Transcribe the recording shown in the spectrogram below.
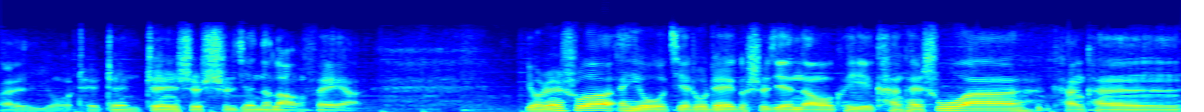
哎呦，这真真是时间的浪费啊！有人说，哎呦，借助这个时间呢，我可以看看书啊，看看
